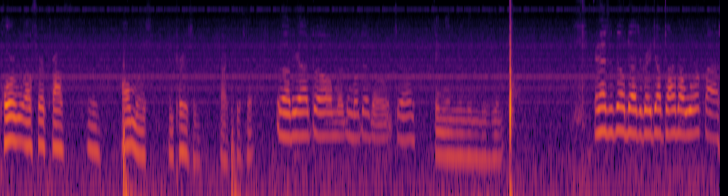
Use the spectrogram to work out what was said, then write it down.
Poor welfare prof mm, homeless in prison. Like this. Love you, I homeless in motel and as the Bill does a great job talking about world class,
